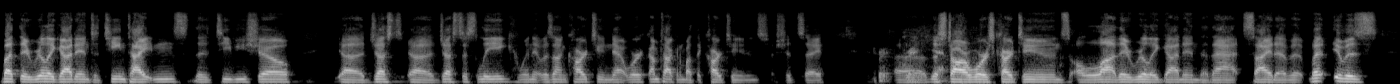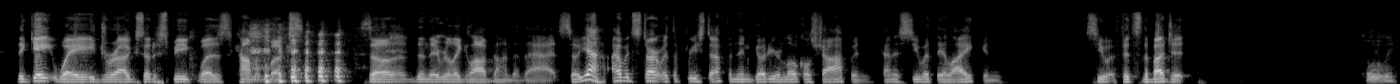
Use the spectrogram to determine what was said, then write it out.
but they really got into teen titans the tv show uh, just uh, justice league when it was on cartoon network i'm talking about the cartoons i should say uh, the. Star Wars cartoons, a lot. They really got into that side of it, but it was the gateway drug, so to speak, was comic books. so then they really globbed onto that. So yeah, I would start with the free stuff and then go to your local shop and kind of see what they like and see what fits the budget. totally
